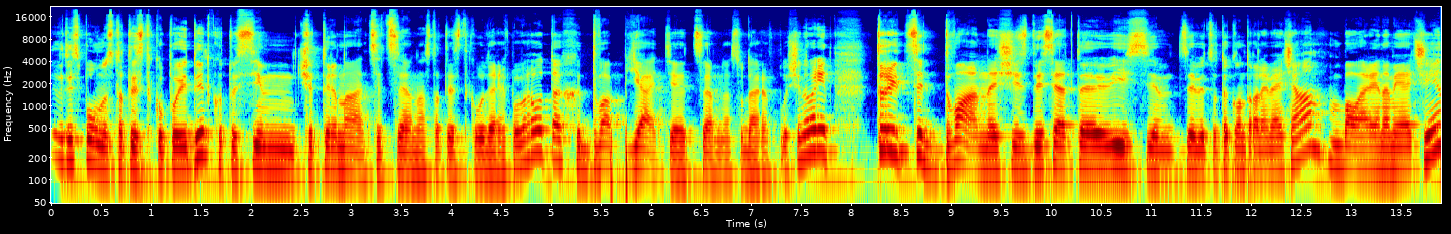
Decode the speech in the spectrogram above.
Дивитись повну статистику поєдинку, то 7-14 це в нас статистика ударів по воротах, 2-5 це в нас удари в площину воріт, 32 на 68 це відсоток контролю м'яча, Баварія на м'ячі.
